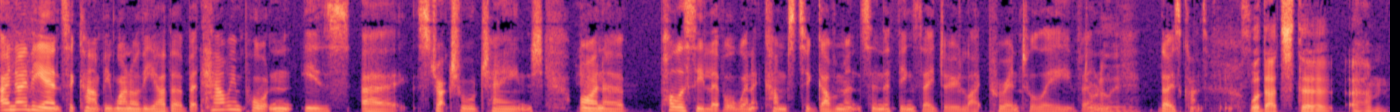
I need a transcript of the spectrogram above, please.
I know the answer can't be one or the other, but how important is uh, structural change on a policy level when it comes to governments and the things they do, like parental leave and Totally. those kinds of things? Well, that's the, um,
